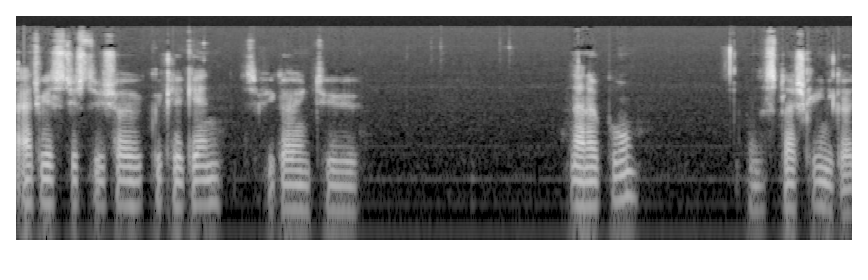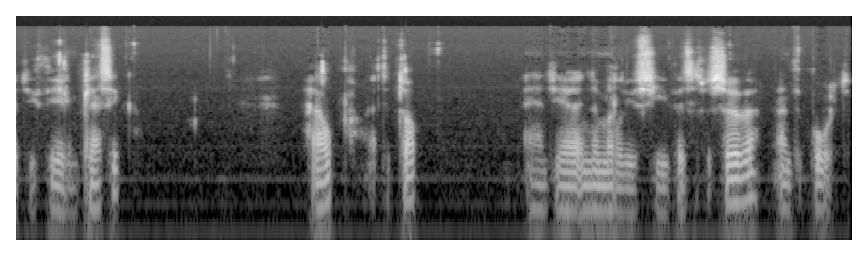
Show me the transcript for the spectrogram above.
The address just to show quickly again is if you go into Nanopool. On the splash screen you go to Ethereum Classic, Help at the top, and here in the middle you see this is the server and the port.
